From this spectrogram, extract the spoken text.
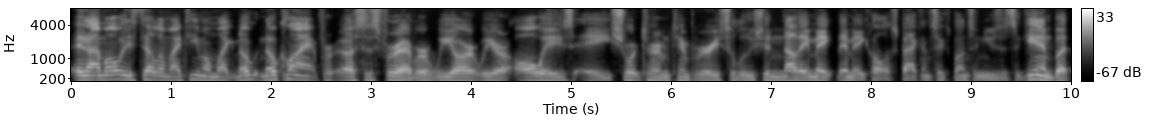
and I'm always telling my team, I'm like, no, no client for us is forever. We are, we are always a short-term temporary solution. Now they may, they may call us back in six months and use us again, but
